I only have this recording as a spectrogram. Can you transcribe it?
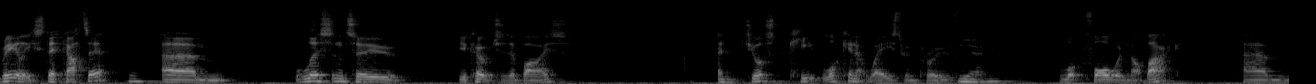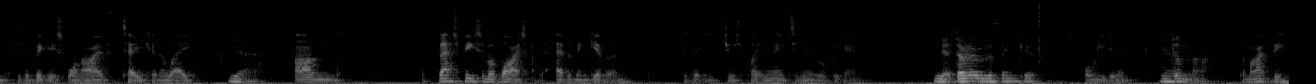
really stick at it. Um, listen to your coach's advice, and just keep looking at ways to improve. Yeah. Look forward, not back. Um, is the biggest one I've taken away, Yeah. and the best piece of advice I've ever been given is that you just played an eighty-minute rugby game. Yeah. Don't overthink it. That's all you're doing. Yeah. You've done that. There might be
